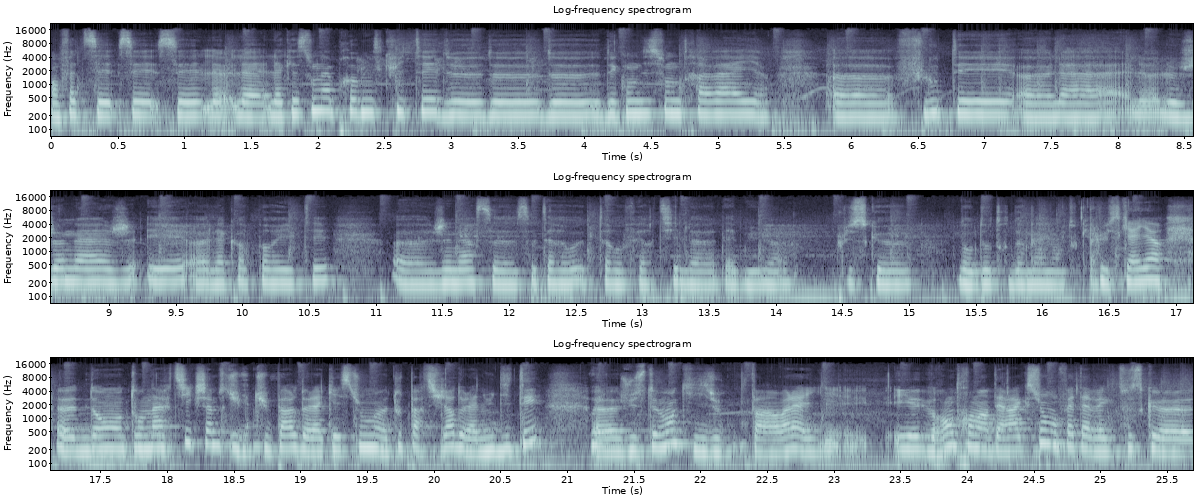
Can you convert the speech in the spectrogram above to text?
en fait, c'est la, question de la promiscuité de, des conditions de travail floutées, le, jeune âge et la corporéité génèrent ce, ce terreau fertile d'abus plus que dans d'autres domaines en tout cas. Plus qu'ailleurs. Euh, dans ton article, Shams, tu, parles de la question euh, toute particulière de la nudité, euh, justement, qui, enfin voilà, et rentre en interaction en fait avec tout ce que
